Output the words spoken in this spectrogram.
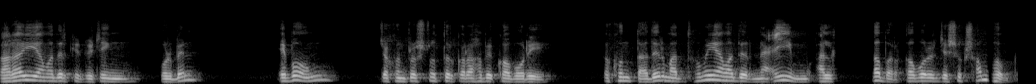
তারাই আমাদেরকে গ্রিটিং করবেন এবং যখন প্রশ্নোত্তর করা হবে কবরে তখন তাদের মাধ্যমেই আমাদের নাইম আল কবর, কবরের যে সুখ সম্ভোগ,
